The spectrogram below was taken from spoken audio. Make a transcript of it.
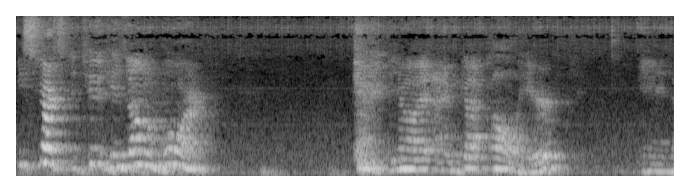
He starts to toot his own horn. you know, I, have got Paul here, and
